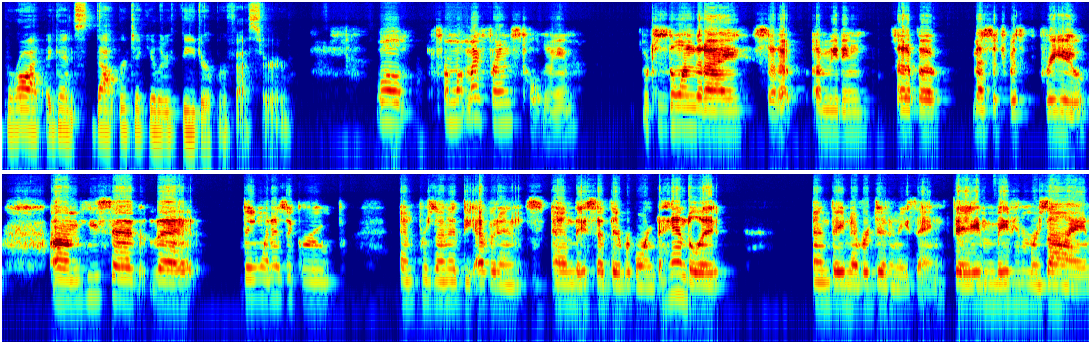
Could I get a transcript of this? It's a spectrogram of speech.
brought against that particular theater professor? Well, from what my friends told me, which is the one that I set up a meeting, set up a message with for you, um, he said that they went as a group and presented the evidence and they said they were going to handle it and they never did anything. They made him resign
